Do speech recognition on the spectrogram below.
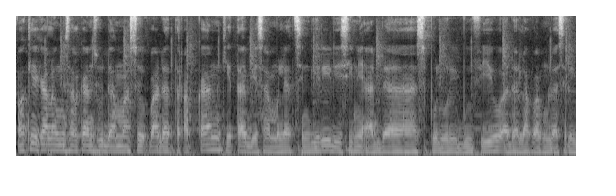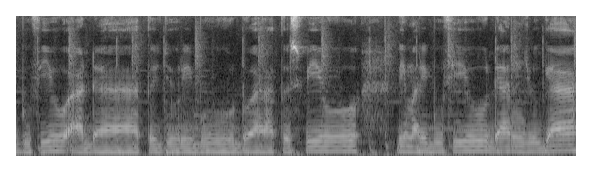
Oke, kalau misalkan sudah masuk pada terapkan, kita bisa melihat sendiri di sini ada 10.000 view, ada 18.000 view, ada 7.200 view, 5.000 view dan juga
